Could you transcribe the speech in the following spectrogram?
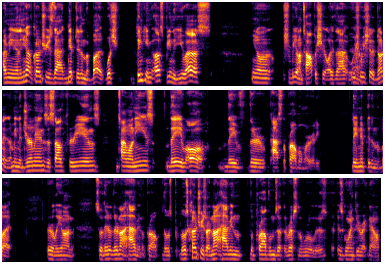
I mean, and then you have countries that nipped it in the butt. Which thinking us being the U.S., you know, should be on top of shit like that. Yeah. We, we should have done it. I mean, the Germans, the South Koreans, the Taiwanese, they've all they've they're past the problem already. They nipped it in the butt early on. So they're they're not having the problem. Those those countries are not having the problems that the rest of the world is is going through right now,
